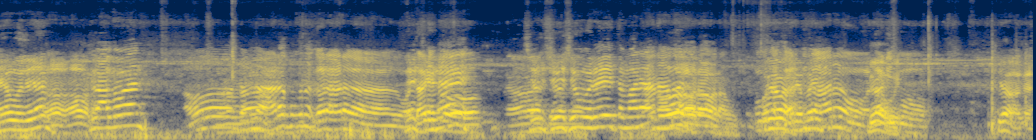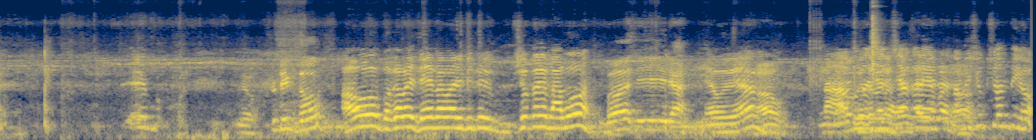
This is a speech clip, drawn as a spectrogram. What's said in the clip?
એવું છે એમ આવો. શું આગળ આવો તમને હારા કોકના ઘર હારા વધારી કહો. શું શું શું રે તમારે આવો, આવો, આવો, આવો. કોકના ઘર બીજા હારા બે વધારી હોય. કહો. કેવો આગળ? એ, લ્યો, શું ઠીક છો? આવો ભગાભાઈ જય બાબાજી બીજું શું કરે બાબુ બસ ઈ એવું એમ ના આવું તો જલસા કરે પણ તમે સુખ શાંતિ હો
